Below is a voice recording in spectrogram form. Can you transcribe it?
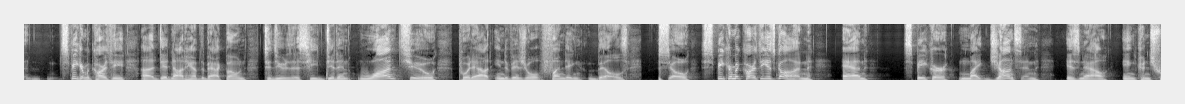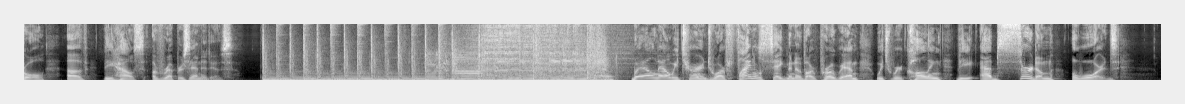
Speaker McCarthy uh, did not have the backbone to do this. He didn't want to put out individual funding bills. So Speaker McCarthy is gone, and Speaker Mike Johnson is now in control of the House of Representatives. Well, now we turn to our final segment of our program, which we're calling the Absurdum Awards.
